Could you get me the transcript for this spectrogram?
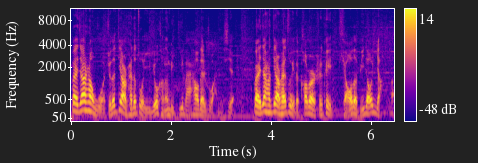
外加上我觉得第二排的座椅有可能比第一排还要再软一些。外加上第二排座椅的靠背是可以调的比较仰的，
